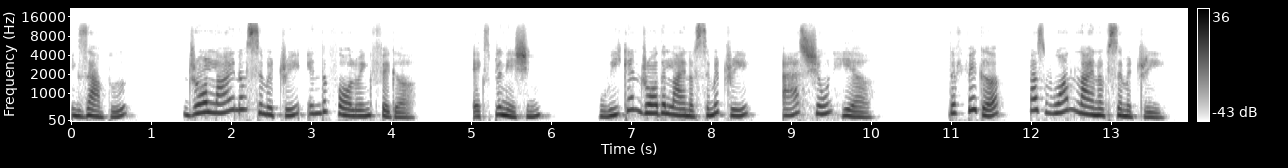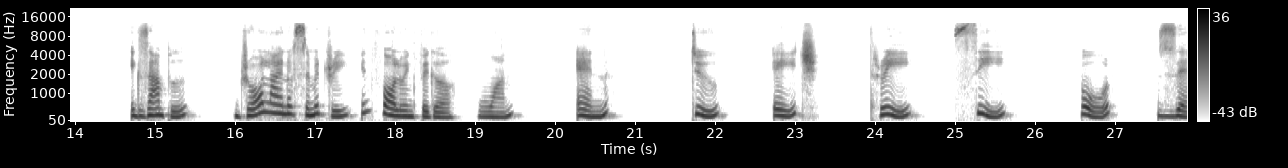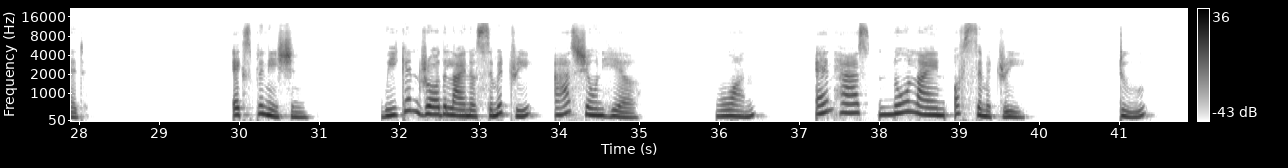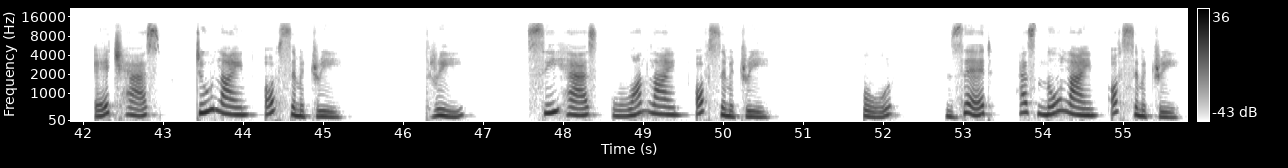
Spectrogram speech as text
Example Draw line of symmetry in the following figure. Explanation. We can draw the line of symmetry as shown here. The figure has one line of symmetry. Example. Draw line of symmetry in following figure. 1 N. 2 H. 3 C. 4 Z. Explanation we can draw the line of symmetry as shown here. 1. N has no line of symmetry. 2. H has two line of symmetry. 3. C has one line of symmetry. 4. Z has no line of symmetry.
